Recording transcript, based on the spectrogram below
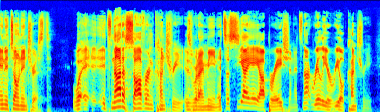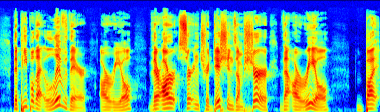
in its own interest. Well, it's not a sovereign country, is what I mean. It's a CIA operation. It's not really a real country. The people that live there are real. There are certain traditions, I'm sure, that are real, but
